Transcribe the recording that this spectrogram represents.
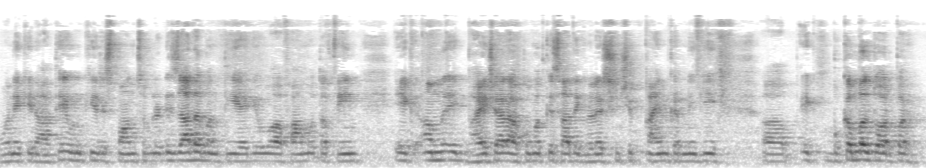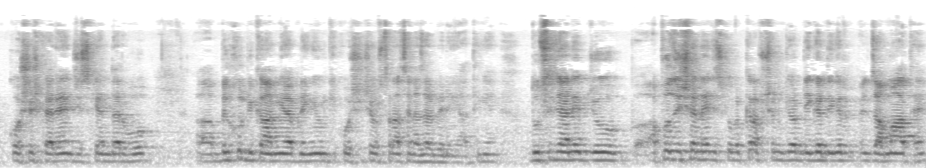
होने के नाते उनकी रिस्पॉन्सिबिलिटी ज़्यादा बनती है कि वो अफाम व तफीम एक अम, एक भाईचारा, हुकूमत के साथ एक रिलेशनशिप कायम करने की एक मुकम्मल तौर पर कोशिश करें, जिसके अंदर वो बिल्कुल भी कामयाब नहीं है, उनकी कोशिशें उस तरह से नज़र भी नहीं आती हैं। दूसरी जानब जो अपोजिशन है, जिसके ऊपर करप्शन के और दीगर दीगर इल्ज़ाम हैं,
